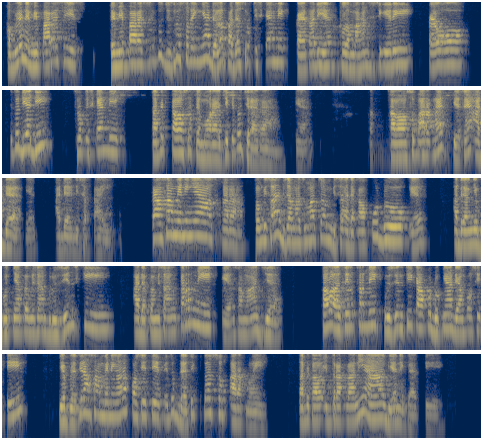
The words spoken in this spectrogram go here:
Kemudian hemiparesis. Hemiparesis itu justru seringnya adalah pada stroke iskemik. Kayak tadi ya, kelemahan sisi kiri, pelo, itu dia di stroke iskemik. Tapi kalau stroke hemoragik itu jarang. ya. Kalau subarachnoid biasanya ada, ya, ada disertai. Rasa meningial sekarang. Pemeriksaan bisa macam-macam, bisa ada kalkuduk, ya. Ada yang nyebutnya pemeriksaan Bruzinski, ada pemeriksaan Kernik, ya sama aja. Kalau hasil Kernik, Bruzinski, kalkuduknya ada yang positif, ya berarti rasa meningialnya positif. Itu berarti ke subarachnoid. Tapi kalau intrakranial dia negatif.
